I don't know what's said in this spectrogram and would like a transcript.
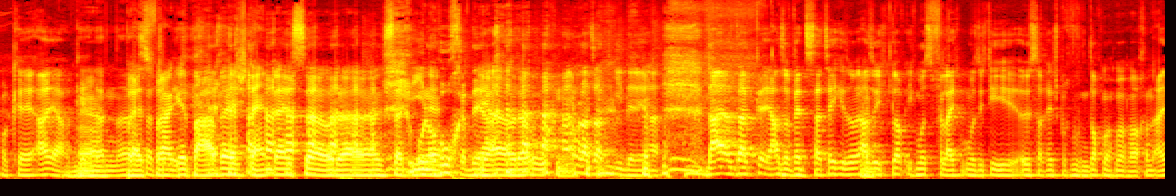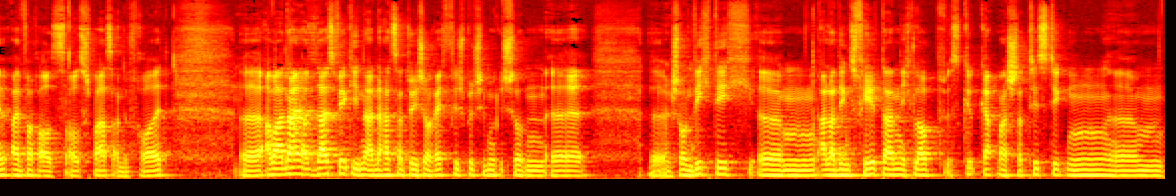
Okay, ah ja, okay. Ja, dann, äh, Preisfrage Barbe, Steinbeißer oder Sardine. Oder Huchen, ja. ja oder Huchen. oder Sardine, ja. Nein, also wenn es tatsächlich so, also ich glaube, ich muss, vielleicht muss ich die österreichische Prüfung doch nochmal machen, einfach aus, aus Spaß an der Freude. Äh, aber nein, also da ist wirklich, nein, da hat es natürlich schon recht, Fischbestimmung ist schon... Äh, äh, schon wichtig. Ähm, allerdings fehlt dann, ich glaube, es gab mal Statistiken, ähm,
